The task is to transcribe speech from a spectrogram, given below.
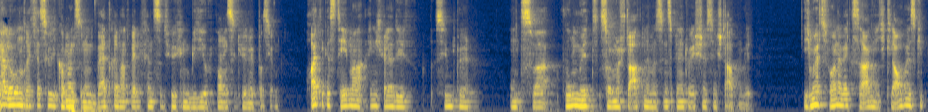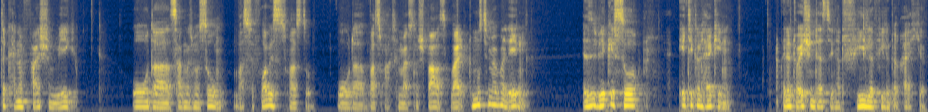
Ja, hallo und recht herzlich willkommen zu einem weiteren Adventfenstertürchen-Video von Security Passion. Heutiges Thema eigentlich relativ simpel und zwar, womit soll man starten, wenn man ins Penetration Testing starten will? Ich möchte vorneweg sagen, ich glaube, es gibt da keinen falschen Weg. Oder sagen wir es mal so, was für Vorwissen hast du? Oder was macht am meisten Spaß? Weil du musst dir mal überlegen, es ist wirklich so, Ethical Hacking, Penetration Testing hat viele, viele Bereiche.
